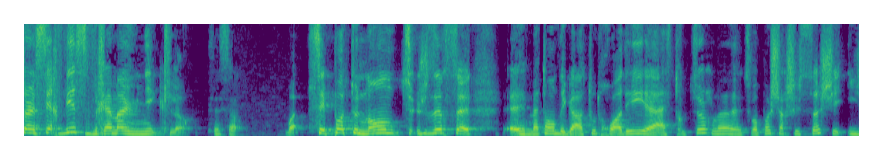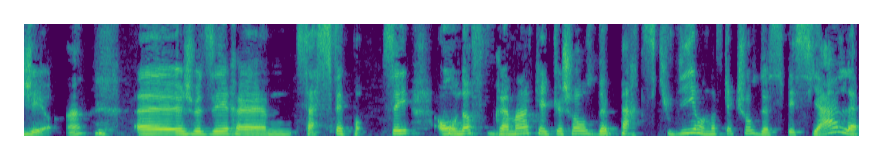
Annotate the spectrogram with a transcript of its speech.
un service vraiment unique, là. C'est ça. Ouais. C'est pas tout le monde. Je veux dire, euh, mettons des gâteaux 3D à structure, là, tu vas pas chercher ça chez IGA. Hein? Euh, je veux dire, euh, ça se fait pas on offre vraiment quelque chose de particulier, on offre quelque chose de spécial.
